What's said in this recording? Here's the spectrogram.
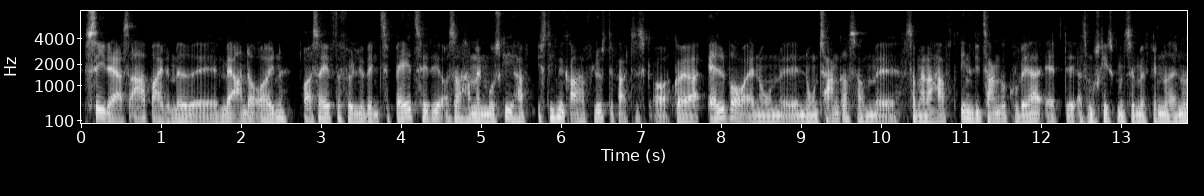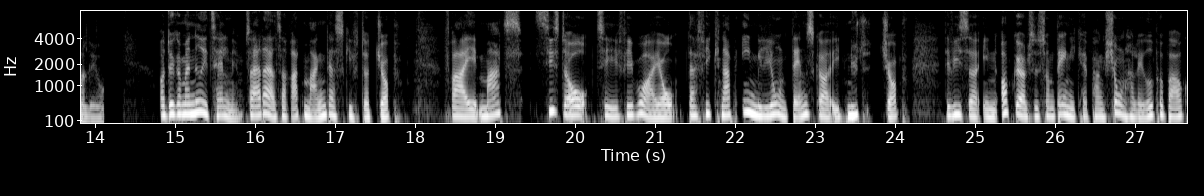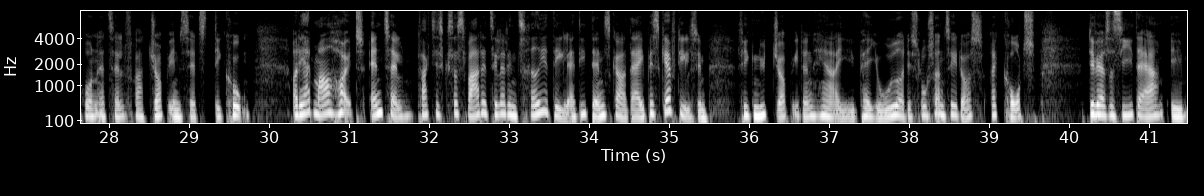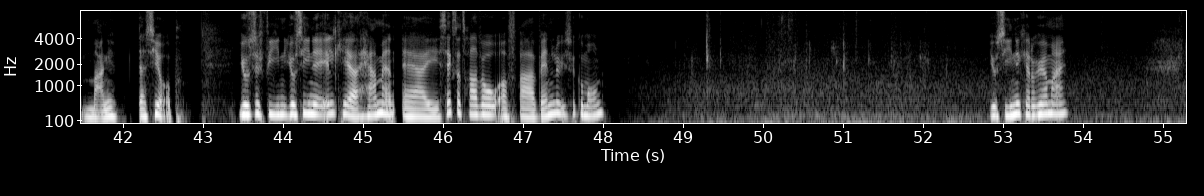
se deres arbejde med, øh, med andre øjne, og så efterfølgende vende tilbage til det, og så har man måske haft, i stigende grad haft lyst til faktisk at gøre alvor af nogle, øh, nogle tanker, som, øh, som man har haft. En af de tanker kunne være, at øh, altså måske skulle man simpelthen finde noget andet at lave. Og dykker man ned i tallene, så er der altså ret mange, der skifter job. Fra øh, marts sidste år til februar i år, der fik knap en million danskere et nyt job. Det viser en opgørelse, som Danica Pension har lavet på baggrund af tal fra Jobindsats.dk. Og det er et meget højt antal. Faktisk så svarer det til, at en tredjedel af de danskere, der er i beskæftigelse, fik nyt job i den her i periode, og det slog sådan set også rekord. Det vil altså sige, at der er øh, mange, der siger op. Josefine, Josine Elkær Hermann er 36 år og fra Vandløse. Godmorgen. Josine, kan du høre mig?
